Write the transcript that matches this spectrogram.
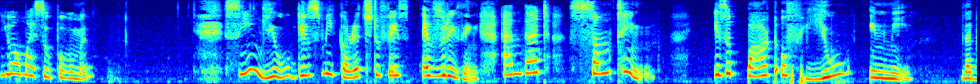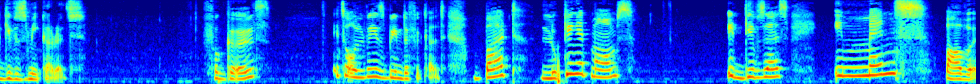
You are my superwoman. Seeing you gives me courage to face everything, and that something is a part of you in me that gives me courage. For girls, it's always been difficult. But looking at moms, it gives us immense power.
